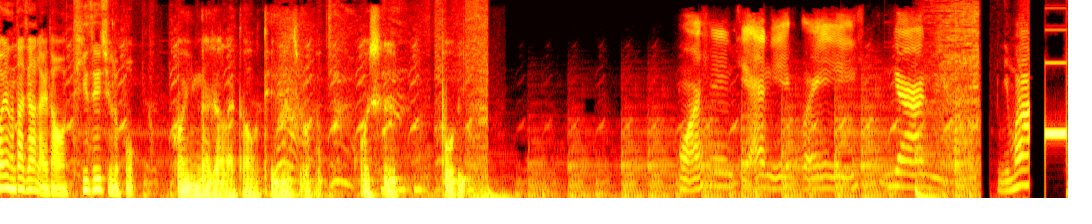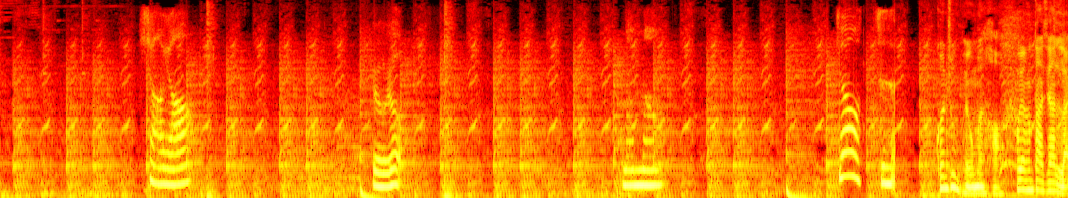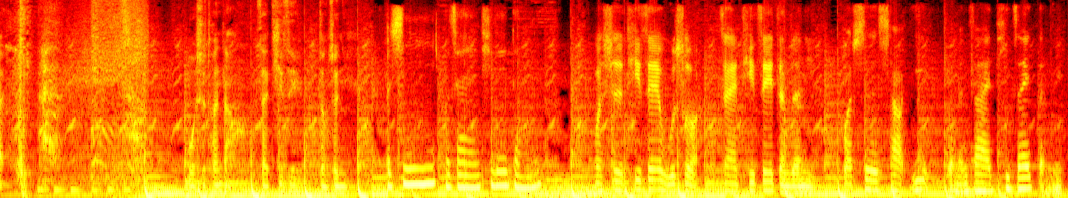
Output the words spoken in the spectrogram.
欢迎大家来到 TZ 俱乐部。欢迎大家来到 TZ 俱乐部，我是波比。我是家里龟，家里你妈！小杨，柔柔，猫猫，柚子。观众朋友们好，欢迎大家来。我是团长，在 TZ 等着你。我是依依，我在 TZ 等你。我是 TZ 无所，在 TZ 等着你。我是小一，我们在 TZ 等你。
